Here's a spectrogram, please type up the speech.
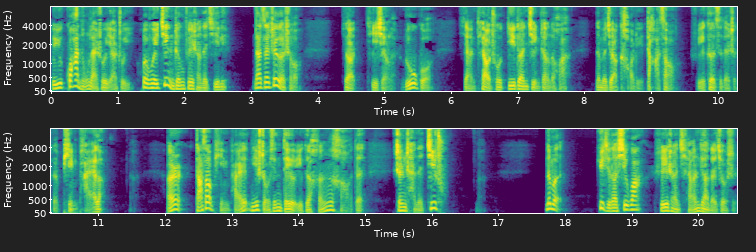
对于瓜农来说也要注意，会不会竞争非常的激烈？那在这个时候，就要提醒了，如果想跳出低端竞争的话，那么就要考虑打造属于各自的这个品牌了。而打造品牌，你首先得有一个很好的生产的基础。那么具体到西瓜，实际上强调的就是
